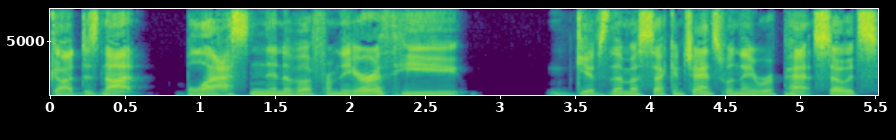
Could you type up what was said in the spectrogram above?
God does not blast Nineveh from the earth. He gives them a second chance when they repent. So it's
